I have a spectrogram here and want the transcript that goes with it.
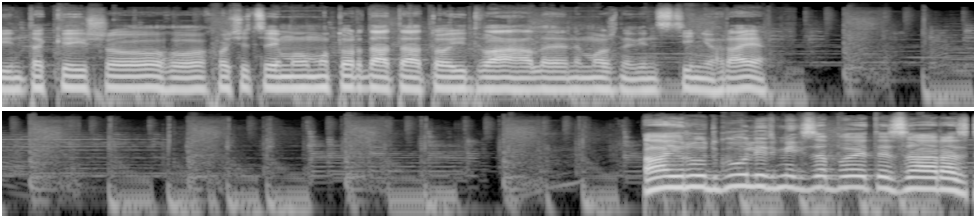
Він такий, що ого, хочеться йому мотор дати, а то і два, але не можна, він з тінню грає. Ай, Рудгуліт міг забити зараз.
